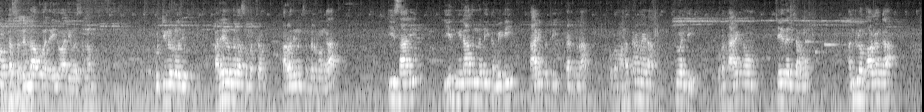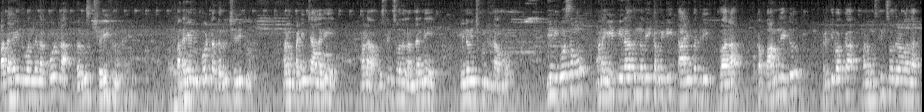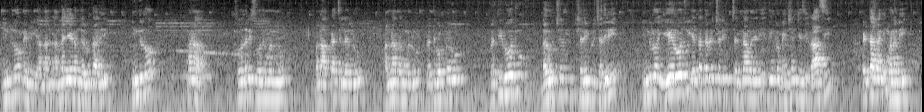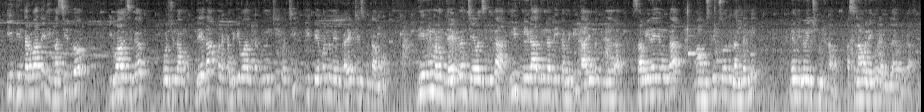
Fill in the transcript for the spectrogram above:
ప్రవక్త సల్లల్లాహు అలైహి వాలి వసల్లం పుట్టినరోజు పదిహేను వందల సంవత్సరం పర్వదినం సందర్భంగా ఈసారి ఈద్ మిలాదున్ నబీ కమిటీ తాడిపత్రి తరఫున ఒక మహత్తరమైనటువంటి ఒక కార్యక్రమం చేయదలిచాము. అందులో భాగంగా పదహైదు వందల కోట్ల దరూద్ షరీఫ్లు పదహైదు కోట్ల దరూద్ షరీఫ్లు మనం పఠించాలని మన ముస్లిం సోదరులందరినీ విన్నవించుకుంటున్నాము. దీనికోసము మన ఈ మిలాదున్ నబీ కమిటీ తాడిపత్రి ద్వారా ఒక పాంప్లెట్ ప్రతి ఒక్క మన ముస్లిం సోదరుల వాళ్ళ ఇంట్లో మేము అంద- అందజేయడం జరుగుతుంది. ఇందులో మన సోదరి సోదరులు మన అక్క చెల్లెళ్ళు అన్నదమ్ములు ప్రతి ఒక్కరూ ప్రతిరోజు దరుద్ షరీఫ్లు చదివి ఇందులో ఏ రోజు ఎంత దరుద్ షరీఫ్ చదివినామనేది దీంట్లో మెన్షన్ చేసి రాసి పెట్టాలని మనవి. ఈ దీని తర్వాత ఇది మసీద్లో ఇవ్వాల్సిన కోరుచున్నాము. లేదా మన కమిటీ వాళ్ళ తరపు నుంచి వచ్చి ఈ పేపర్లు మేము కలెక్ట్ చేసుకుంటాము. దీనిని మనం జయప్రదం చేయవలసిందిగా ఈద్ మీలాదున్ కమిటీ తాడిపత్రి ద్వారా సవినయంగా మా ముస్లిం సోదరులందరినీ మేము వినియోగించుకుంటున్నాము అస్సలం అయికం రెండు వబరకాతుహు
